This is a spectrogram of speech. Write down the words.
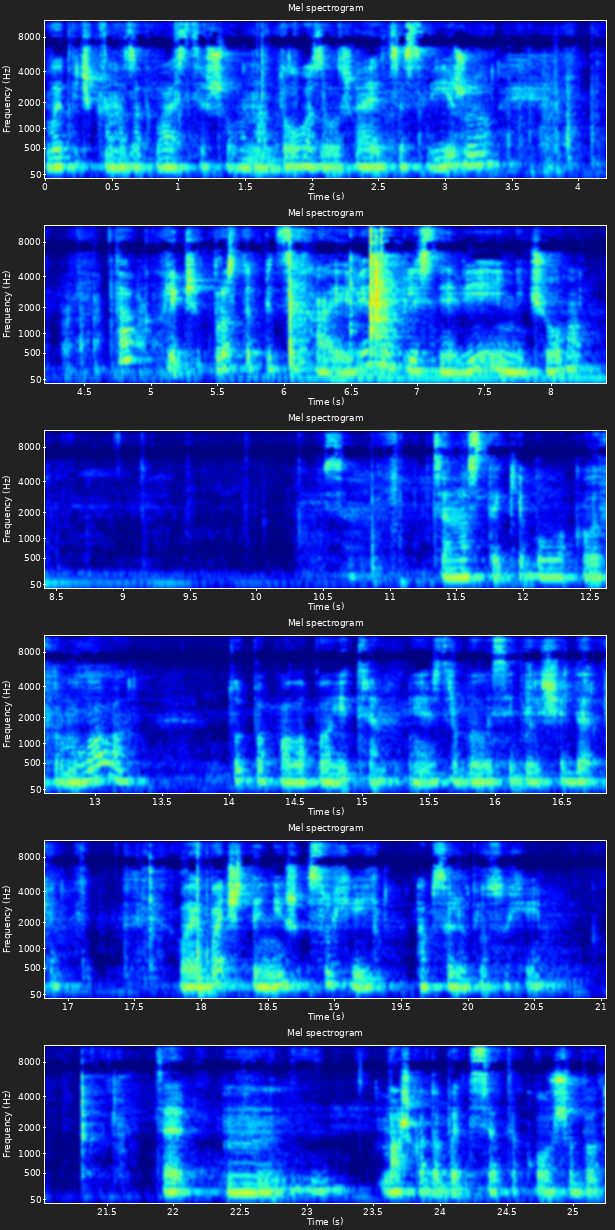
випічка на заквасті, що вона довго залишається свіжою. Так, хлібчик просто підсихає. Він не пліснявіє, нічого. Це на стикі було, коли формувала. Тут попало повітря і зробилися більші дирки. Але як бачите, ніж сухий, абсолютно сухий. Це важко добитися такого, щоб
